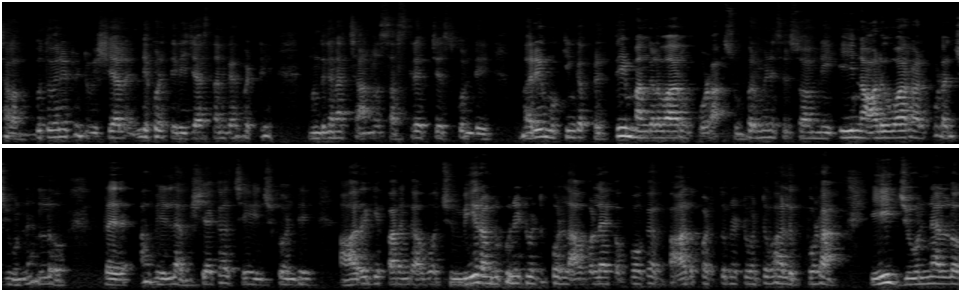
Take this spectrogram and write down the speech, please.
చాలా అద్భుతమైనటువంటి విషయాలన్నీ కూడా తెలియజేస్తాను కాబట్టి, ముందుగా నా ఛానల్ సబ్స్క్రైబ్ చేసుకోండి. మరీ ముఖ్యంగా ప్రతి మంగళవారం కూడా సుబ్రహ్మణ్యేశ్వర స్వామిని ఈ నాలుగు వారాలు కూడా జూన్ నెలలో ప్ర వెళ్ళి అభిషేకాలు చేయించుకోండి. ఆరోగ్యపరంగా అవ్వచ్చు, మీరు అనుకునేటువంటి పనులు అవ్వలేకపోగా బాధపడుతున్నటువంటి వాళ్ళకి కూడా ఈ జూన్ నెలలో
